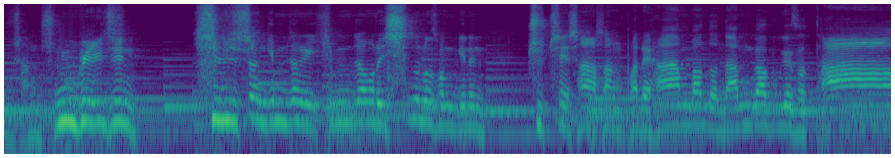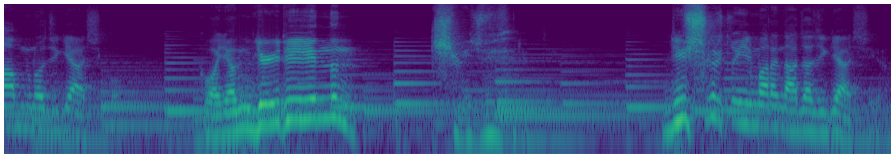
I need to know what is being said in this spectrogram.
우상 숭배진 김일성 김정일 김정은을 신으로 섬기는 주체 사상파를 한반도 남과 북에서 다 무너지게 하시고 그와 연결되어 있는 기회주의 세력들 예수 그리스도 일만에 낮아지게 하시고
